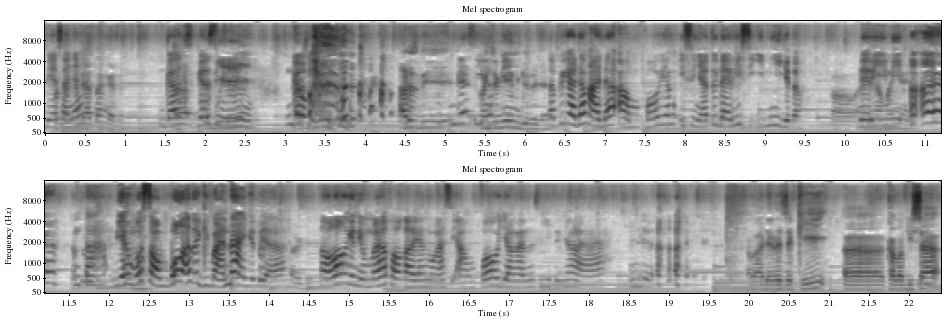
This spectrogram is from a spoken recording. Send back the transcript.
biasanya Pernah datang gak tuh? Enggak enggak ibu sih. enggak harus di, harus dikunjungin gitu kan. tapi kadang ada ampo yang isinya tuh dari si ini gitu Oh, dari ini ya? eh, eh, entah dia mau sombong atau gimana gitu ya. Tolong ini mah kalau kalian mau ngasih ampo jangan segitunya lah. Kalau ada rezeki eh, kalau bisa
